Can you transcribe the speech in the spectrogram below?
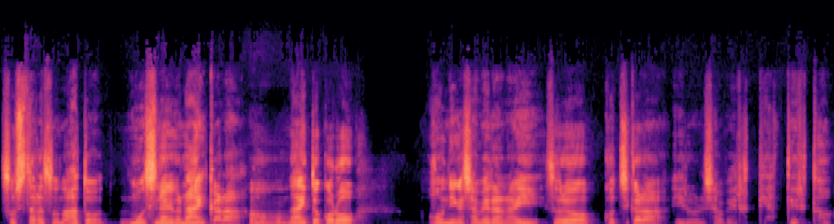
そしたらその後、もうシナリオがないから、ないところ、本人が喋らない、それをこっちからいろいろ喋るってやってると、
